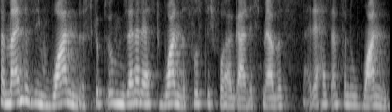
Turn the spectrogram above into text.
dann meinte sie One. Es gibt irgendeinen Sender, der heißt One. Das wusste ich vorher gar nicht mehr, aber es, der heißt einfach nur One.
